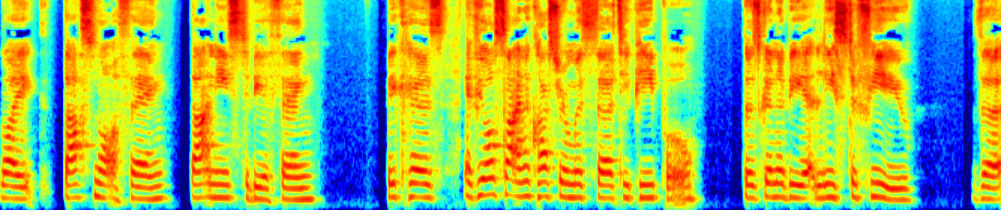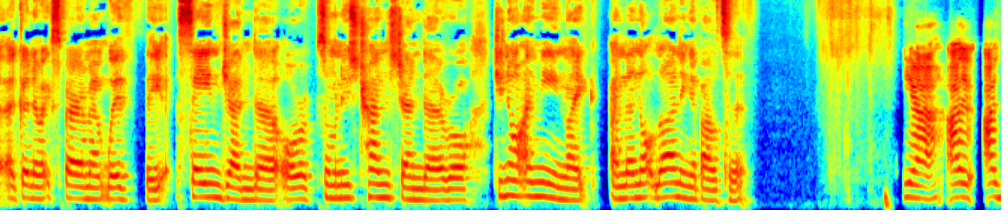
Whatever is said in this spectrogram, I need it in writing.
like that's not a thing. That needs to be a thing. Because if you're sat in a classroom with 30 people, there's going to be at least a few that are going to experiment with the same gender or someone who's transgender or do you know what I mean? Like, and they're not learning about it. Yeah, I, I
